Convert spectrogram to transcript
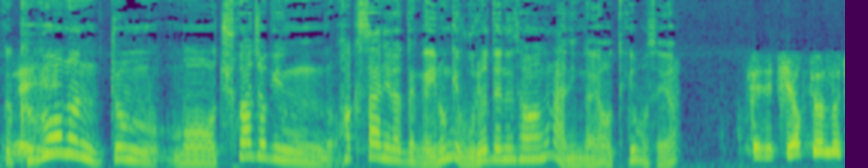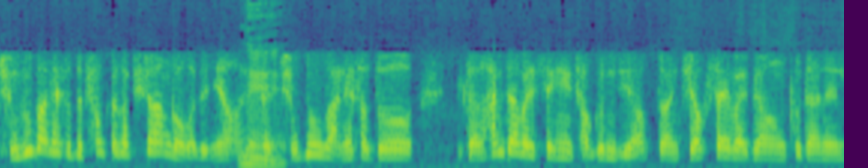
그러니까 네. 그거는 좀 뭐 추가적인 확산이라든가 이런 게 우려되는 상황은 아닌가요? 어떻게 보세요? 그 이제 지역별로 중국 안에서도 평가가 필요한 거거든요. 네. 그러니까 중국 안에서도 일단 환자 발생이 적은 지역, 또한 지역사회 발병보다는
